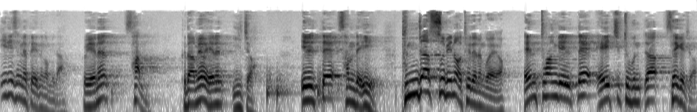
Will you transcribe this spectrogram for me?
1이 생략되어 있는 겁니다. 그리고 얘는 3. 그 다음에 얘는 2죠. 1대 3대 2. 분자 수비는 어떻게 되는 거예요? N2 한 개일 때 H2 분자 3개죠.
